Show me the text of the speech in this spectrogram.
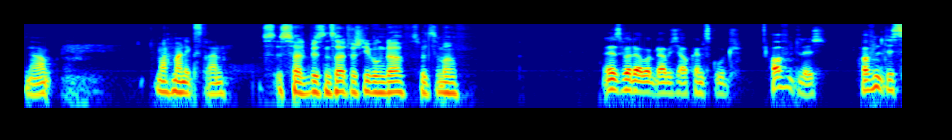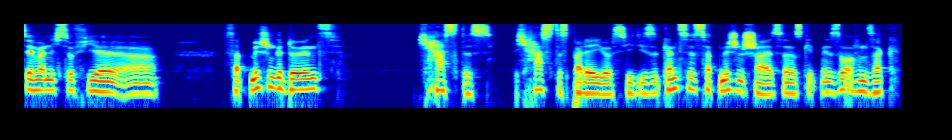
Ja. Mach mal nichts dran. Es ist halt ein bisschen Zeitverschiebung da. Was willst du machen? Es wird aber, glaube ich, auch ganz gut. Hoffentlich. Hoffentlich sehen wir nicht so viel äh, Submission-Gedöns. Ich hasse das. Ich hasse das bei der UFC. Diese ganze Submission-Scheiße. Es geht mir so auf den Sack.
